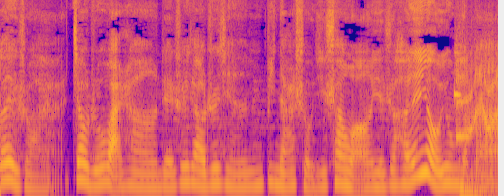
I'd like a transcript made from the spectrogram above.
所以说啊，教主晚上这睡觉之前必拿手机上网也是很有用的嘛。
